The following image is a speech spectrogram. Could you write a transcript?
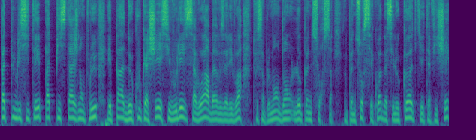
pas de publicité, pas de pistage non plus et pas de coûts cachés. si vous voulez le savoir, bah, vous allez voir tout simplement dans l'open source. Open source, c'est quoi? Bah, C'est le code qui est affiché.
